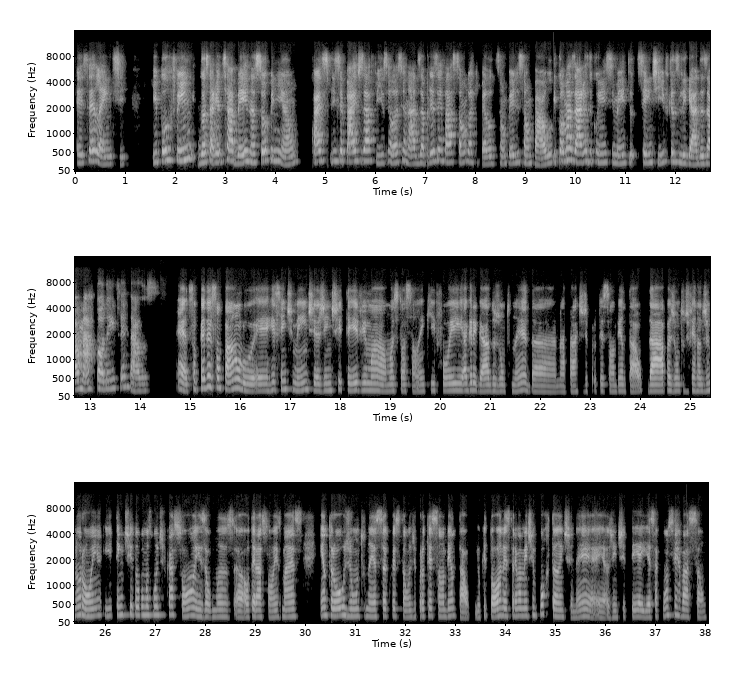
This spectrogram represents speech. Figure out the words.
Excelente. E por fim, gostaria de saber, na sua opinião, quais os principais desafios relacionados à preservação do arquipélago de São Pedro e São Paulo e como as áreas de conhecimento científicas ligadas ao mar podem enfrentá-los. É, São Pedro e São Paulo, é, recentemente a gente teve uma, uma situação em que foi agregado junto, né, da, na parte de proteção ambiental da APA junto de Fernando de Noronha e tem tido algumas modificações, algumas uh, alterações, mas entrou junto nessa questão de proteção ambiental, e o que torna extremamente importante, né, é a gente ter aí essa conservação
